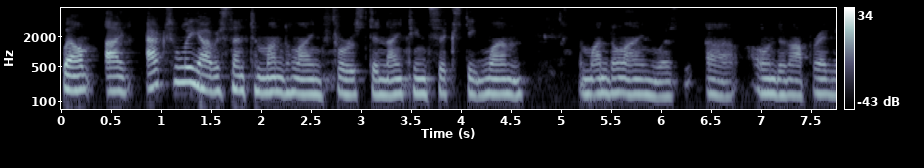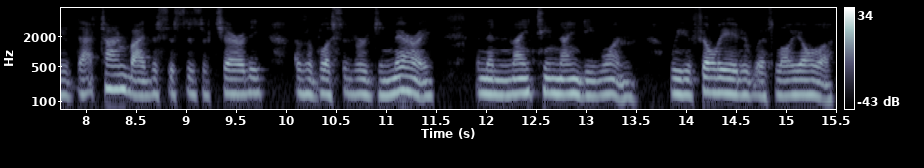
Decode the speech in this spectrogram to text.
Well, I actually I was sent to Mundelein first in 1961 and Mundelein was uh, owned and operated at that time by the Sisters of Charity of the Blessed Virgin Mary. And then in 1991, we affiliated with Loyola.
